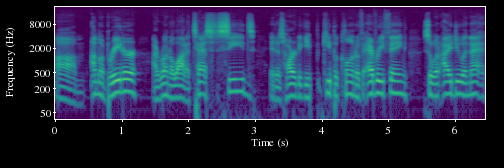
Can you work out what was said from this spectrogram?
Um, I'm a breeder. I run a lot of test seeds. It is hard to keep keep a clone of everything. So what I do in that,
